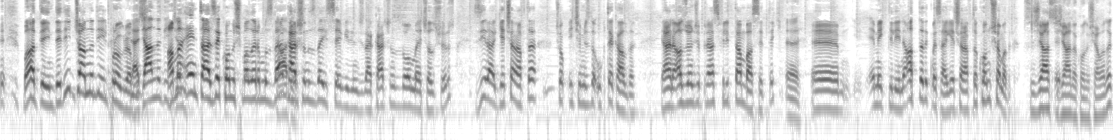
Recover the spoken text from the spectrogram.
Bant yayın dediği canlı değil programımız. Ya canlı değil Ama canım. en taze konuşmalarımızla Tabii. karşınızdayız sevgili dinleyiciler. Karşınızda olmaya çalışıyoruz. Zira geçen hafta çok içimizde ukde kaldı. Yani az önce Prens Philip'ten bahsettik. Evet. Ee, emekliliğini atladık mesela geçen hafta konuşamadık. Sıcağı sıcağına konuşamadık.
